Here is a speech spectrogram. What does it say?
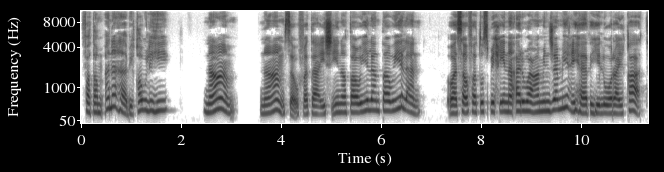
فطمأنها بقوله نعم نعم سوف تعيشين طويلا طويلا وسوف تصبحين أروع من جميع هذه الوريقات.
